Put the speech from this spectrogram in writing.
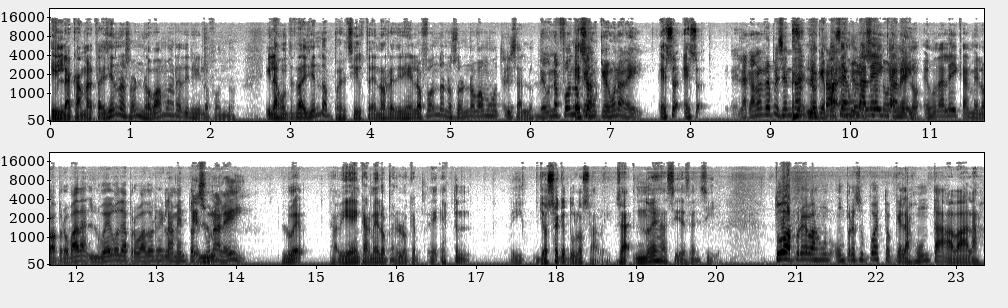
Y la Cámara está diciendo, nosotros no vamos a redirigir los fondos. Y la Junta está diciendo, pues si ustedes no redirigen los fondos, nosotros no vamos a utilizarlos. De una fondo que es, que es una ley. Eso, eso, La Cámara de Representantes lo que pasa es una ley, una Carmelo, es una ley, Carmelo, aprobada luego de aprobado el reglamento. Es una ley. Luego, está bien, Carmelo, pero lo que eh, esto, y yo sé que tú lo sabes. O sea, no es así de sencillo. Tú apruebas un, un presupuesto que la Junta avala,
